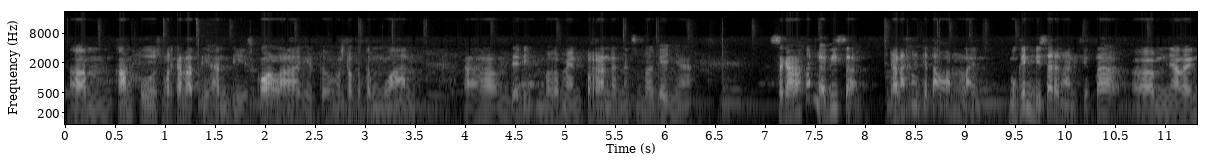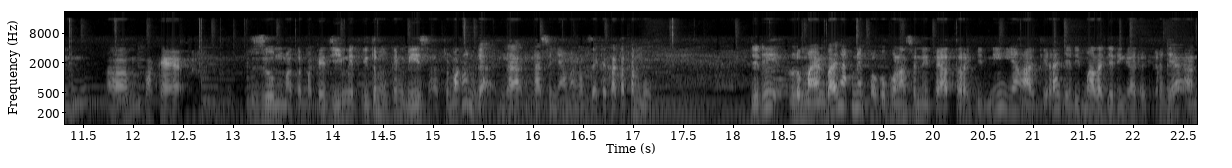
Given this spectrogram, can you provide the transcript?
um, kampus mereka latihan di sekolah gitu untuk ketemuan um, jadi bermain peran dan lain sebagainya. Sekarang kan nggak bisa karena kan kita online. Mungkin bisa dengan kita um, nyalain um, pakai zoom atau pakai Gmeet gitu mungkin bisa. Cuma kan nggak nggak nggak senyaman nggak bisa kita ketemu jadi lumayan banyak nih perkumpulan seni teater gini yang akhirnya jadi malah jadi nggak ada kerjaan.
